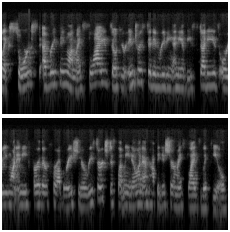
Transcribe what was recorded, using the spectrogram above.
like sourced everything on my slides. So if you're interested in reading any of these studies or you want any further corroboration or research, just let me know and I'm happy to share my slides with you.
